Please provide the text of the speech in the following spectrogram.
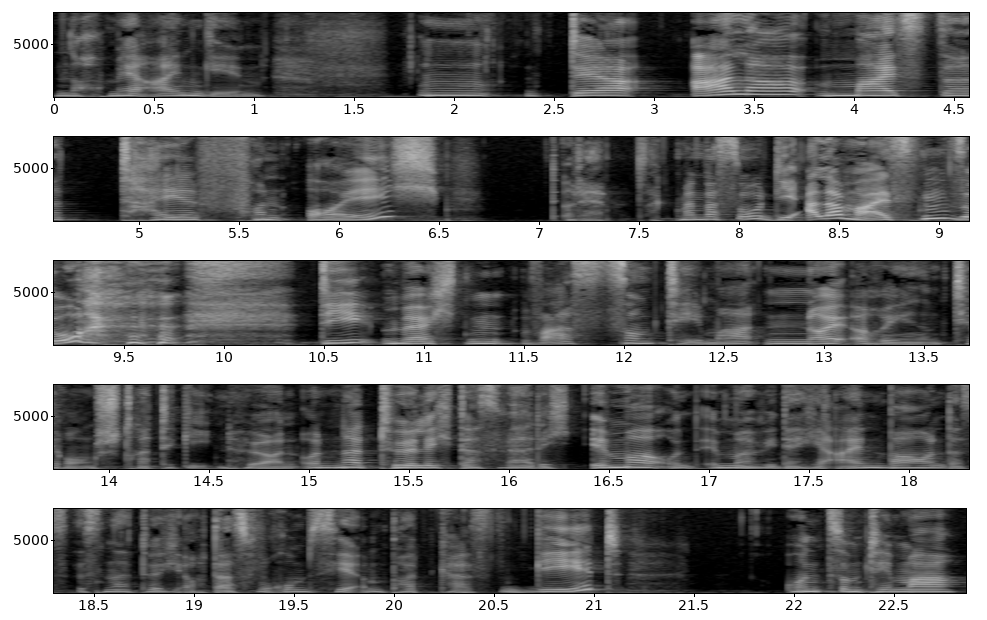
noch mehr eingehen. Mm, der allermeiste Teil von euch, oder sagt man das so, die allermeisten so, die möchten was zum Thema Neuorientierungsstrategien hören. Und natürlich, das werde ich immer und immer wieder hier einbauen. Das ist natürlich auch das, worum es hier im Podcast geht. Und zum Thema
